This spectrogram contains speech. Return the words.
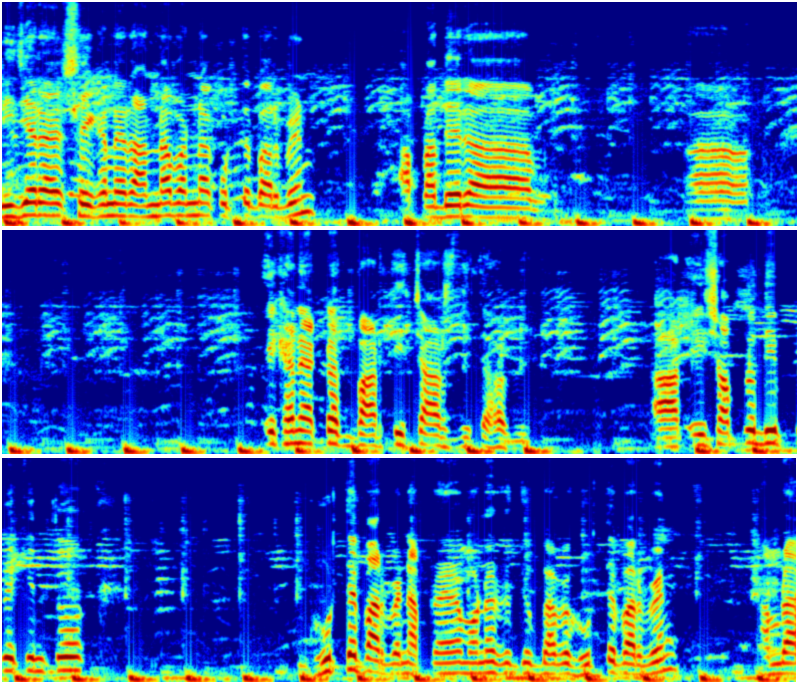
নিজেরা সেখানে রান্না বান্না করতে পারবেন। আপনাদের এখানে একটা বাড়তি চার্জ দিতে হবে। আর এই স্বপ্নদ্বীপে কিন্তু ঘুরতে পারবেন, আপনারা মনোযোগভাবে ঘুরতে পারবেন। আমরা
